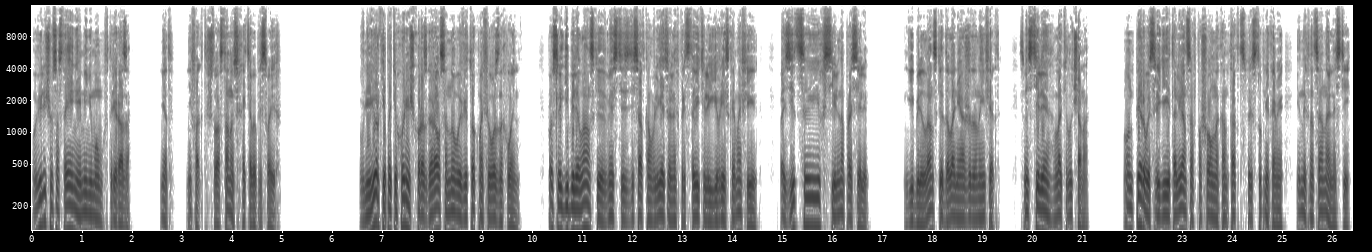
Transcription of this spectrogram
Увеличу состояние минимум в три раза. Нет, не факт, что останусь хотя бы при своих. В Нью-Йорке потихонечку разгорался новый виток мафиозных войн. После гибели Лански вместе с десятком влиятельных представителей еврейской мафии позиции их сильно просели. Гибель Лански дала неожиданный эффект. Сместили Лаки Лучана. Он первый среди итальянцев пошел на контакт с преступниками иных национальностей,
